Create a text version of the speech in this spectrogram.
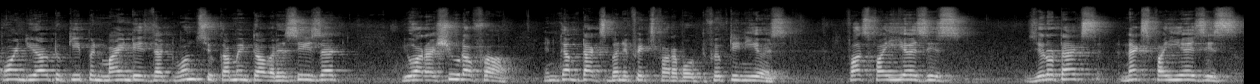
point you have to keep in mind is that once you come into our SEZ, you are assured of uh, income tax benefits for about 15 years. First five years is zero tax, next five years is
